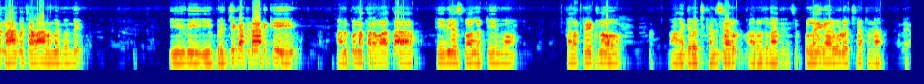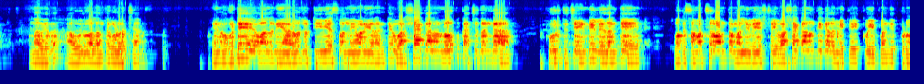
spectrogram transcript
నాకు చాలా ఆనందంగా ఉంది. ఇది ఈ బ్రిడ్జ్ కట్టడానికి అనుకున్న తర్వాత టీవీఎస్ వాళ్ళ టీమ్ కలెక్టరేట్లో నా దగ్గర వచ్చి కలిశారు. ఆ రోజు నాకు తెలిసి పుల్లయ్య గారు కూడా వచ్చినట్టున్నారు. ఉన్నారు కదా? ఆ ఊరు వాళ్ళంతా కూడా వచ్చారు. నేను ఒకటే వాళ్ళని ఆ రోజు టీవీఎస్ వాళ్ళని ఏమడిగానంటే వర్షాకాలం లోపు ఖచ్చితంగా పూర్తి చేయండి లేదంటే ఒక సంవత్సరం అంతా మళ్ళీ వేస్ట్ అయ్యి వర్షాకాలంకే కదా మీకు ఎక్కువ ఇబ్బంది. ఇప్పుడు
